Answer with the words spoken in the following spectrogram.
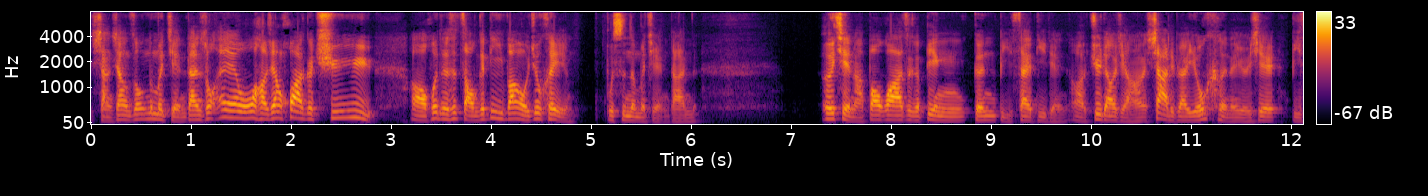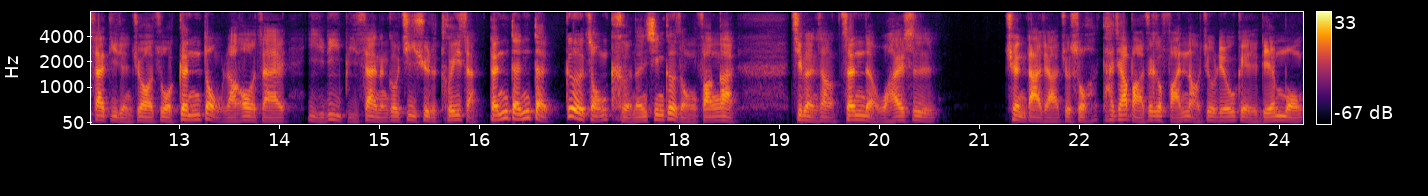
想象中那么简单。说，哎，我好像画个区域啊，或者是找个地方，我就可以，不是那么简单的。而且呢，包括这个变更比赛地点啊，据了解，啊，下礼拜有可能有一些比赛地点就要做更动，然后再以利比赛能够继续的推展，等等等各种可能性、各种方案，基本上真的，我还是。劝大家就说，大家把这个烦恼就留给联盟，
